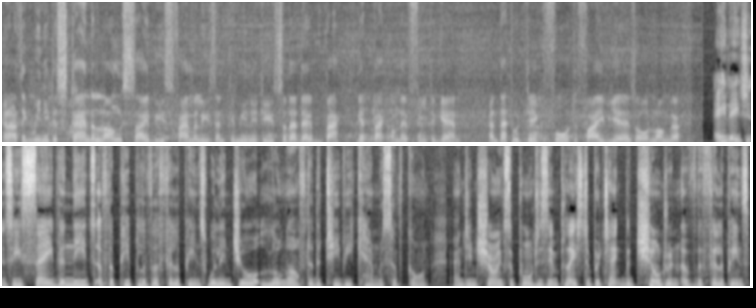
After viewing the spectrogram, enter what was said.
And I think we need to stand alongside these families and communities so that they back, get back on their feet again. And that would take four to five years or longer. Aid agencies say the needs of the people of the Philippines will endure long after the TV cameras have gone, and ensuring support is in place to protect the children of the Philippines,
